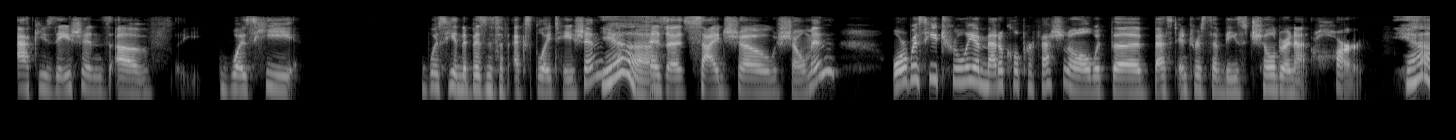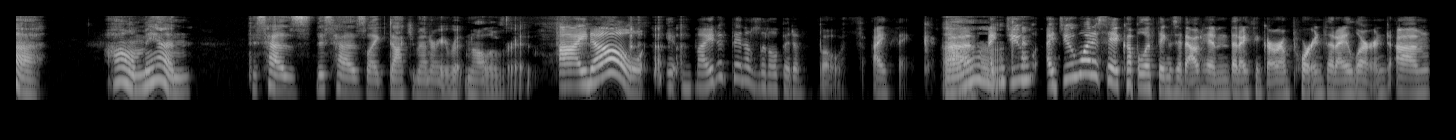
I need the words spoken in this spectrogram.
accusations of was he was he in the business of exploitation yeah as a sideshow showman or was he truly a medical professional with the best interests of these children at heart yeah oh man this has this has like documentary written all over it i know it might have been a little bit of both i think um, oh, i okay. do i do want to say a couple of things about him that i think are important that i learned um,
